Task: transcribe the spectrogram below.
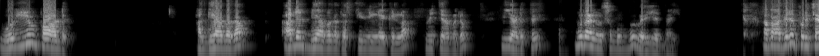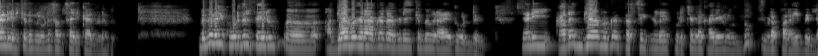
ഒരുപാട് അധ്യാപക അനധ്യാപക തസ്തികകളിലേക്കുള്ള വിജ്ഞാപനം ഈ അടുത്ത് മൂന്നാൽ ദിവസം മുമ്പ് വരികയുണ്ടായി. അപ്പൊ അതിനെക്കുറിച്ചാണ് എനിക്ക് നിങ്ങളോട് സംസാരിക്കാനുള്ളത്. നിങ്ങളിൽ കൂടുതൽ പേരും അധ്യാപകരാകാൻ ആഗ്രഹിക്കുന്നവരായതുകൊണ്ട് ഞാൻ ഈ അനധ്യാപക തസ്തികളെ കുറിച്ചുള്ള കാര്യങ്ങളൊന്നും ഇവിടെ പറയുന്നില്ല.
